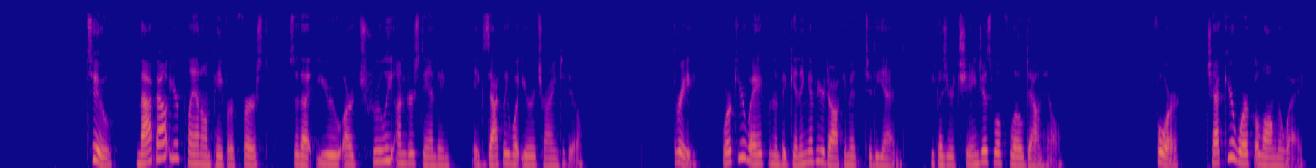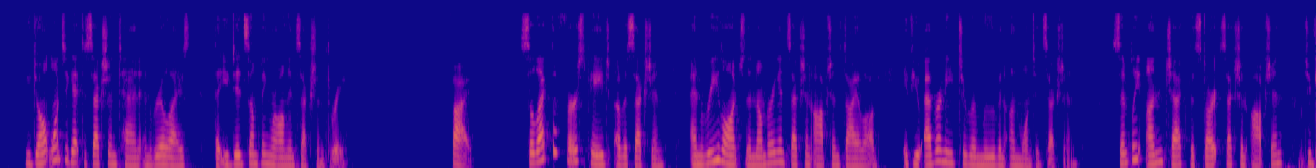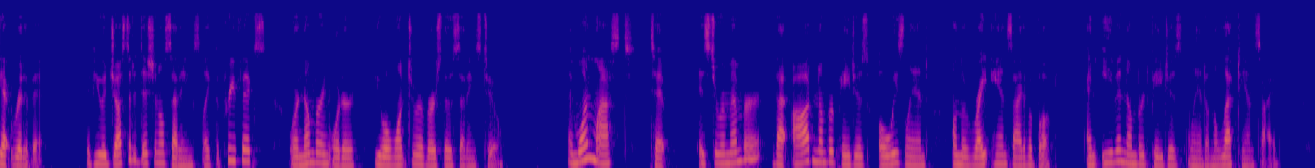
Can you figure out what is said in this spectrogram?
Two, map out your plan on paper first so that you are truly understanding exactly what you are trying to do. Three, work your way from the beginning of your document to the end because your changes will flow downhill. Four, check your work along the way. You don't want to get to section 10 and realize that you did something wrong in section 3. 5. Select the first page of a section and relaunch the numbering and section options dialog if you ever need to remove an unwanted section. Simply uncheck the Start Section option to get rid of it. If you adjusted additional settings like the prefix or numbering order, you will want to reverse those settings too. And one last tip is to remember that odd number pages always land on the right hand side of a book and even numbered pages land on the left hand side.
